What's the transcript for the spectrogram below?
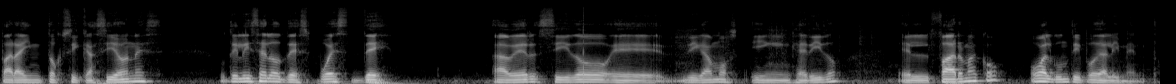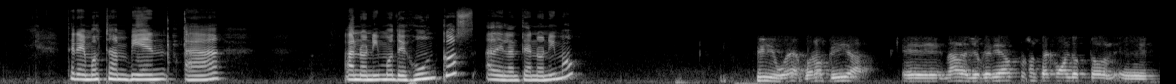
para intoxicaciones, utilícelo después de haber sido, eh, digamos, ingerido el fármaco o algún tipo de alimento. Tenemos también a Anónimo de Juncos. Adelante, Anónimo. Sí, bueno, buenos días. Eh, nada, yo quería consultar con el doctor. Eh,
